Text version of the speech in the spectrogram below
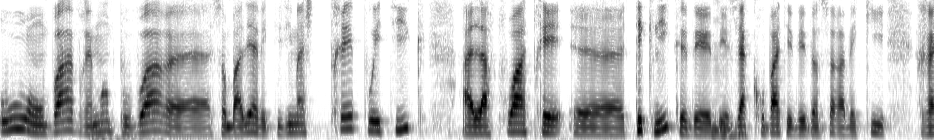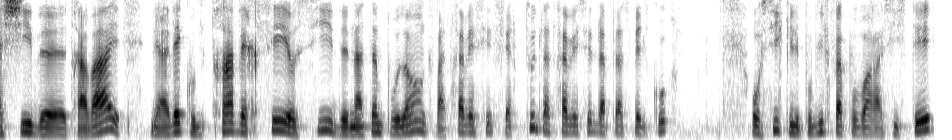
où on va vraiment pouvoir euh, s'emballer avec des images très poétiques, à la fois très euh, techniques, des, des acrobates et des danseurs avec qui Rachid euh, travaille, mais avec une traversée aussi de Nathan Poulin qui va traverser, faire toute la traversée de la place Bellecour aussi que le public va pouvoir assister.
